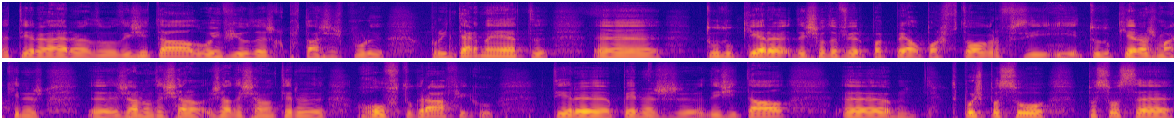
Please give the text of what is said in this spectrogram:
a, ter a era do digital, o envio das reportagens por, por internet, uh, tudo o que era, deixou de haver papel para os fotógrafos e, e tudo o que era as máquinas uh, já, não deixaram, já deixaram de ter uh, rolo fotográfico, ter apenas digital. depois passou, passou-se a,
